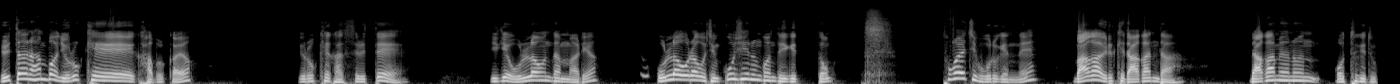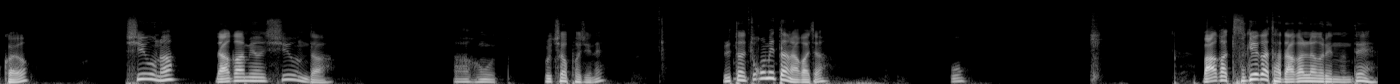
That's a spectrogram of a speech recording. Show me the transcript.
일단은 한번 요렇게 가볼까요? 요렇게 갔을 때 이게 올라온단 말이야? 올라오라고 지금 꼬시는 건데 이게 너무 통할지 모르겠네. 마가 이렇게 나간다. 나가면은 어떻게 둘까요? 쉬우나? 나가면 쉬운다. 아, 그럼 골치 아파지네. 일단 조금 이따 나가자. 오. 마가 두 개가 다 나갈라 그랬는데,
